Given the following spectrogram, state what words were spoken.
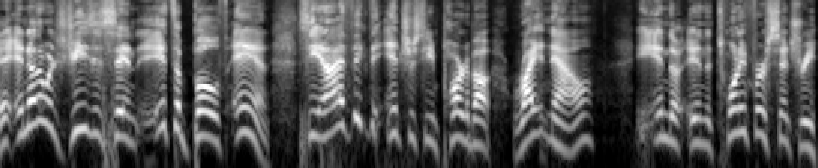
In other words, Jesus is saying it's a both and. See, and I think the interesting part about right now in the in the 21st century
